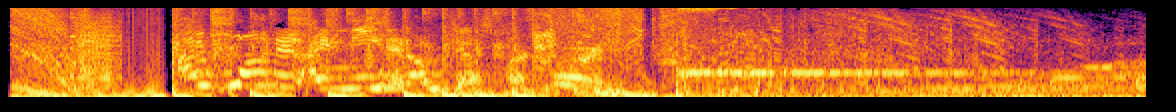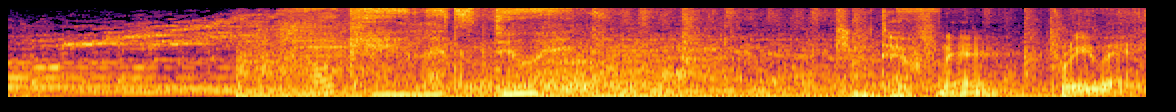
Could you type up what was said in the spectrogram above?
I want it. I need it. I'm desperate for it. Okay, let's do it. 김태훈의 Freeway.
